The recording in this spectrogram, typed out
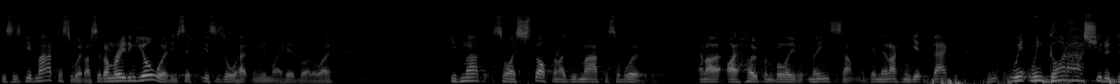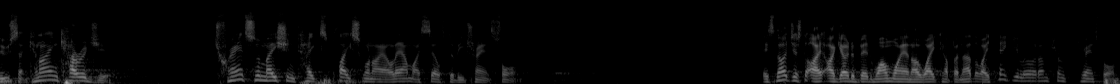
He says, give Marcus a word. I said, I'm reading your word. He said, this is all happening in my head, by the way. Give Marcus. So I stop and I give Marcus a word. And I, I hope and believe it means something. And then I can get back to when, when God asks you to do something, can I encourage you? Transformation takes place when I allow myself to be transformed. It's not just I, I go to bed one way and I wake up another way. Thank you, Lord, I'm transformed.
